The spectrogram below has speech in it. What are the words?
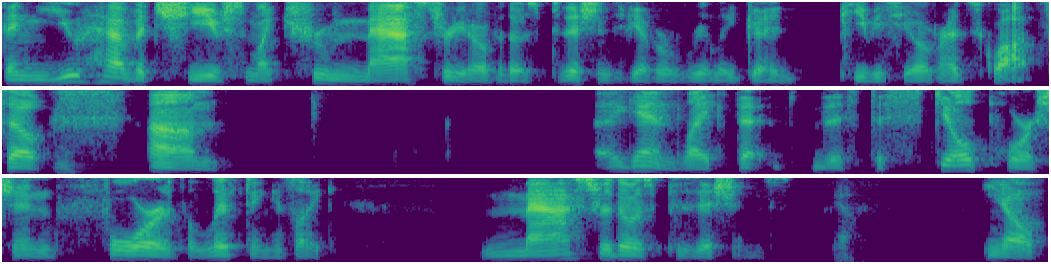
then you have achieved some like true mastery over those positions if you have a really good PVC overhead squat. So Mhm. um again, like the the the skill portion for the lifting is like master those positions. Yeah. You know,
